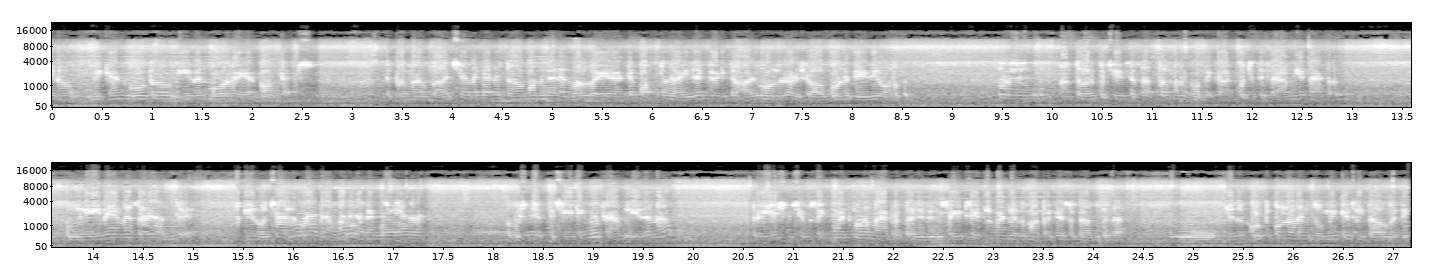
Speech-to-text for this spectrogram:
you know we can go to even more higher contacts ఇప్పుడు మనం బాచ్యాన్ని కానీ దామన్ కానీ ఇన్వాల్వ్ అయ్యారంటే మొత్తం ఐజాక్ గడికి ఆడు ఉండదు షాప్ ఉండదు ఏది ఉండదు. అంతవరకు చేసే సత్తా మనకు ఉంది కాకపోతే ఇది ఫ్యామిలీ మ్యాటర్ నేనైనా సరే అంతే. నేను వచ్చి ఒక విషయం చెప్తే చీటింగ్ ఫ్యామిలీ ఏదైనా రిలేషన్షిప్ సెగ్మెంట్లో మ్యాటర్ కాదు. ఇది సైడ్ సెటిల్మెంట్ లేదా మర్డర్ కేసు కాదు కదా. లేదా కొట్టుకున్నారని దొంగ కేసులు కావు కదా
